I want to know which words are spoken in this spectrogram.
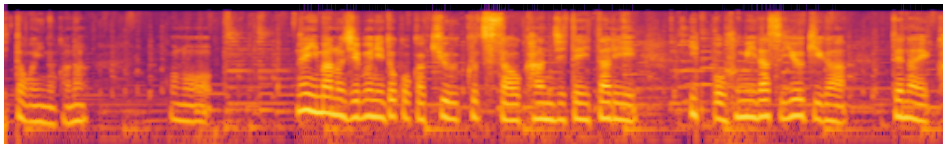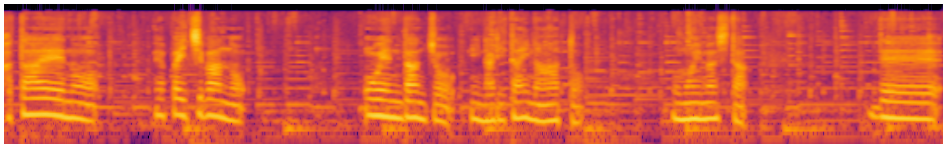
言った方がいいのかな。この、ね、今の自分にどこか窮屈さを感じていたり一歩踏み出す勇気が出ない方へのやっぱり一番の応援団長になりたいなと思いました。で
